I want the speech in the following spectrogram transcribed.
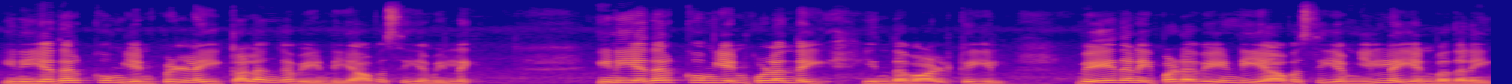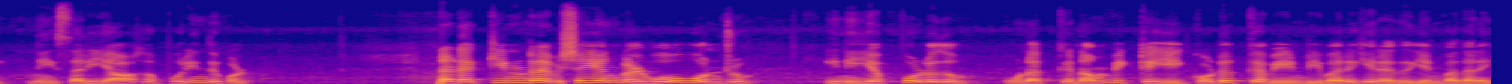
இனி எதற்கும் என் பிள்ளை கலங்க வேண்டிய அவசியமில்லை. இனி எதற்கும் என் குழந்தை இந்த வாழ்க்கையில் வேதனைப்பட வேண்டிய அவசியம் இல்லை என்பதனை நீ சரியாக புரிந்து கொள். நடக்கின்ற விஷயங்கள் ஒவ்வொன்றும் இனி எப்பொழுதும் உனக்கு நம்பிக்கையை கொடுக்க வேண்டி வருகிறது என்பதனை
